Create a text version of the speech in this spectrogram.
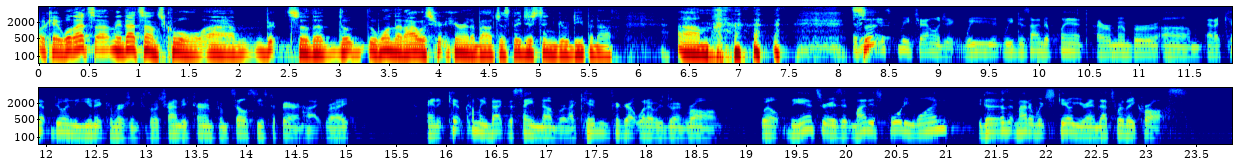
Okay. Well, that's, I mean, that sounds cool. Um, so the, the, the one that I was hearing about, just, they just didn't go deep enough. Um, So, it's gonna be challenging. We we designed a plant. I remember, um, and I kept doing the unit conversion because I was trying to turn from Celsius to Fahrenheit, right? And it kept coming back the same number, and I couldn't figure out what I was doing wrong. Well, the answer is at minus 41. It doesn't matter which scale you're in. That's where they cross.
